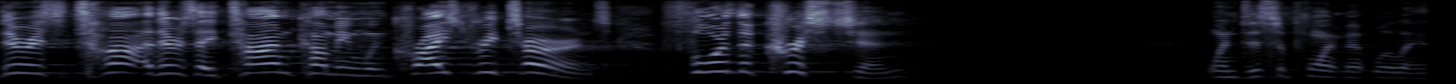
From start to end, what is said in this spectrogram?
There is time, there's a time coming when Christ returns for the Christian when disappointment will end.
